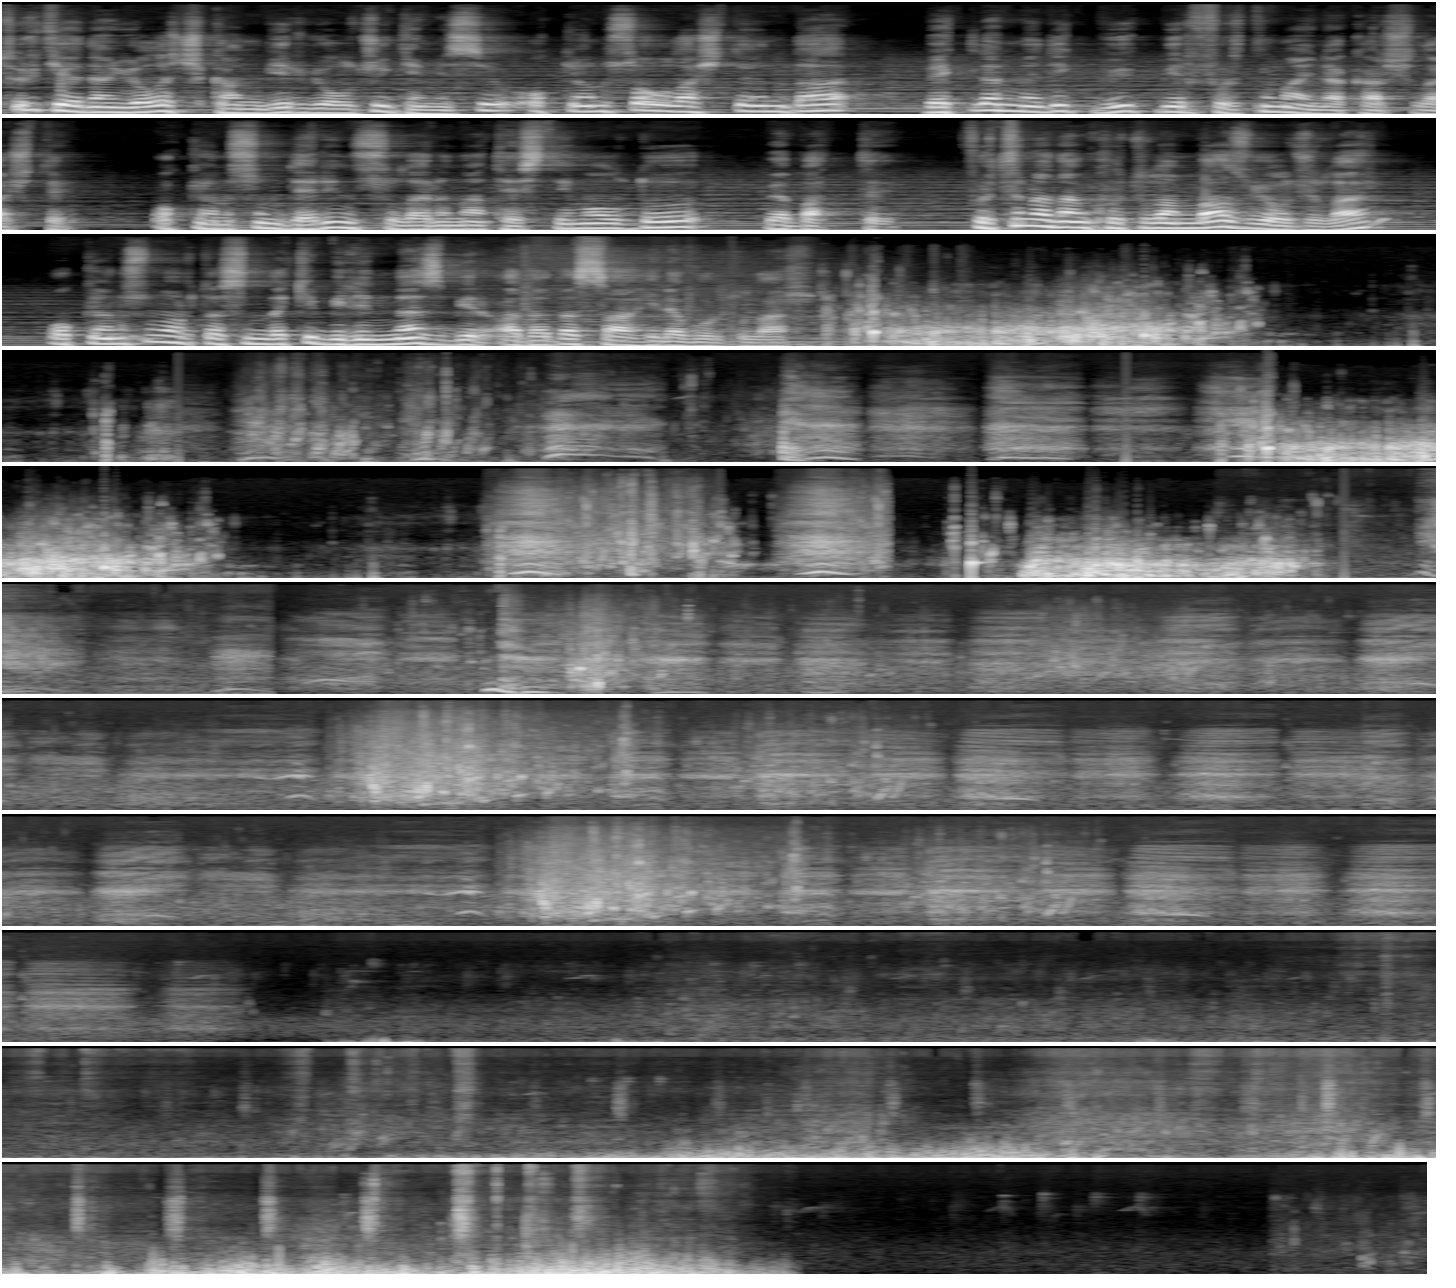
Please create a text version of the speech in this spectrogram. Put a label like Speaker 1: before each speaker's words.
Speaker 1: Türkiye'den yola çıkan bir yolcu gemisi okyanusa ulaştığında beklenmedik büyük bir fırtınayla karşılaştı. Okyanusun derin sularına teslim oldu ve battı. Fırtınadan kurtulan bazı yolcular okyanusun ortasındaki bilinmez bir adada sahile vurdular.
